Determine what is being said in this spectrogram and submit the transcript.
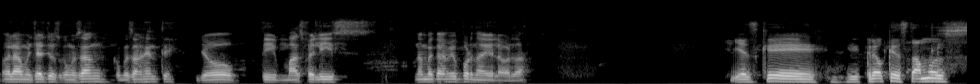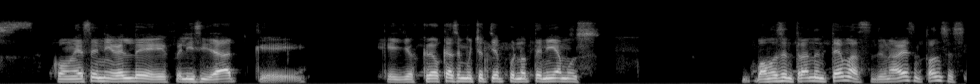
Hola muchachos, ¿cómo están? ¿Cómo están gente? Yo sí, más feliz, no me cambio por nadie, la verdad. Y es que yo creo que estamos con ese nivel de felicidad que, que yo creo que hace mucho tiempo no teníamos. Vamos entrando en temas de una vez, entonces.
